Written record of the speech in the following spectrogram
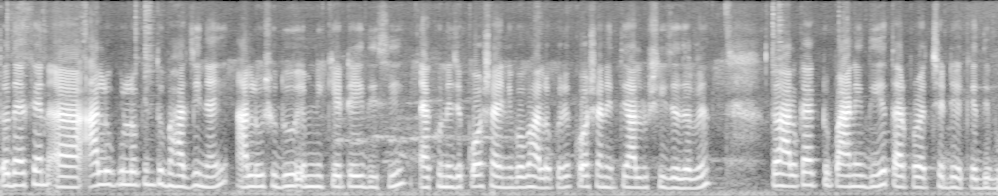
তো দেখেন আলুগুলো কিন্তু ভাজি নাই। আলু শুধু এমনি কেটেই দিছি। এখন এই যে কষাই নিব ভালো করে। কষা নিতে আলু সিজে যাবে। তো হালকা একটু পানি দিয়ে তারপর হচ্ছে ঢেকে দিব।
